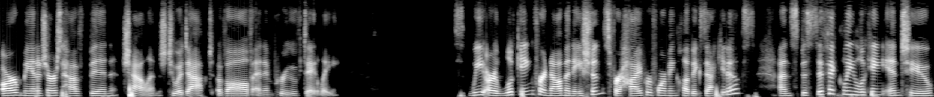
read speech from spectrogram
our managers have been challenged to adapt, evolve, and improve daily. We are looking for nominations for high performing club executives and specifically looking into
